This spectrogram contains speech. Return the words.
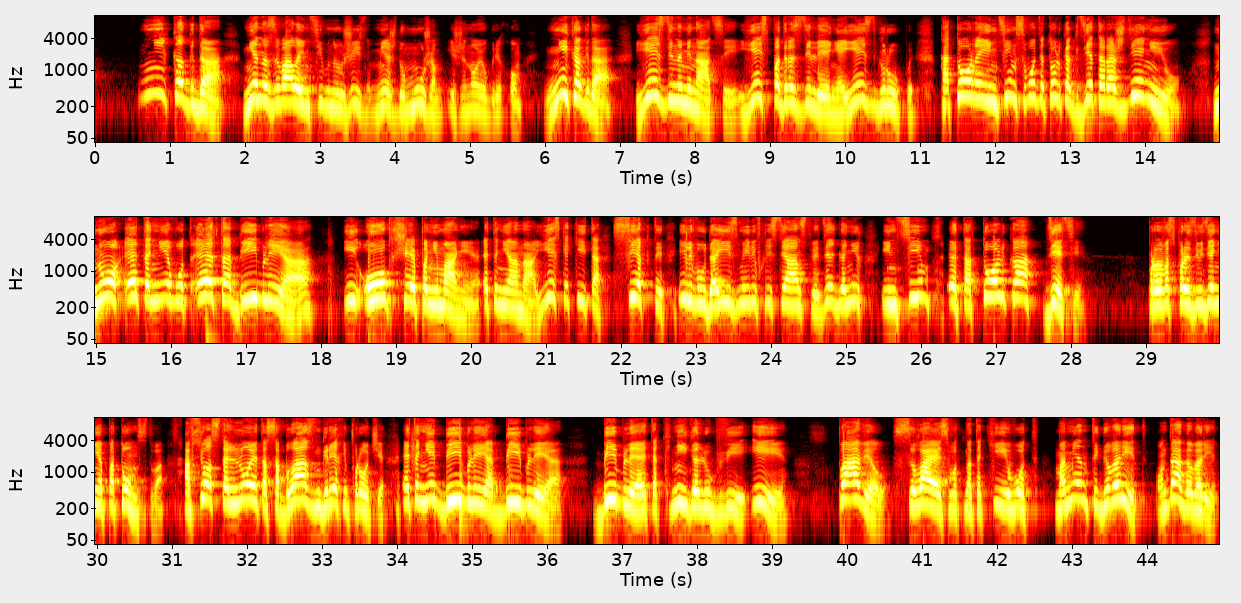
никогда не называла интимную жизнь между мужем и женой грехом. Никогда. Есть деноминации, есть подразделения, есть группы, которые интим сводят только к деторождению. Но это не вот эта Библия, и общее понимание. Это не она. Есть какие-то секты или в иудаизме, или в христианстве, где для них интим – это только дети, воспроизведение потомства. А все остальное – это соблазн, грех и прочее. Это не Библия, Библия. Библия – это книга любви. И Павел, ссылаясь вот на такие вот моменты, говорит, он да говорит,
